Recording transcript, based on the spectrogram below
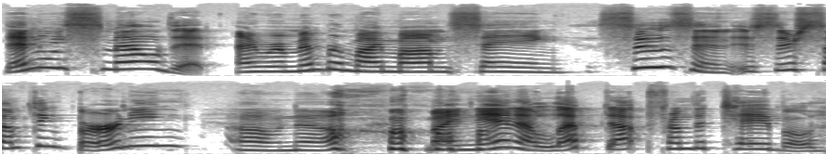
Then we smelled it. I remember my mom saying, Susan, is there something burning? oh no. My Nana leapt up from the table.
